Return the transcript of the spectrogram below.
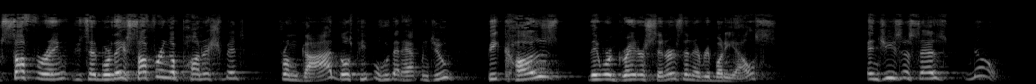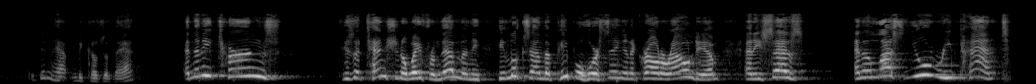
suffering. He said, were they suffering a punishment from God? Those people who that happened to because they were greater sinners than everybody else. And Jesus says, No, it didn't happen because of that. And then he turns his attention away from them and he, he looks on the people who are sitting in a crowd around him and he says, And unless you repent,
